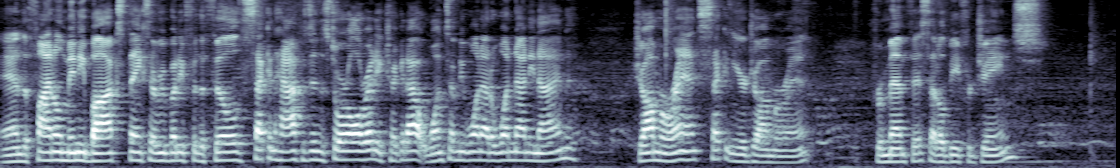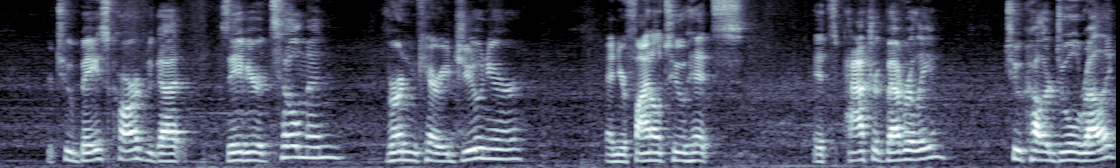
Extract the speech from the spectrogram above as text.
And the final mini box. Thanks everybody for the fill. Second half is in the store already. Check it out. 171 out of 199. Ja Morant, second year Ja Morant for Memphis. That'll be for James. Your two base cards, we got Xavier Tillman, Vernon Carey Jr., and your final two hits. It's Patrick Beverley, two color dual relic,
